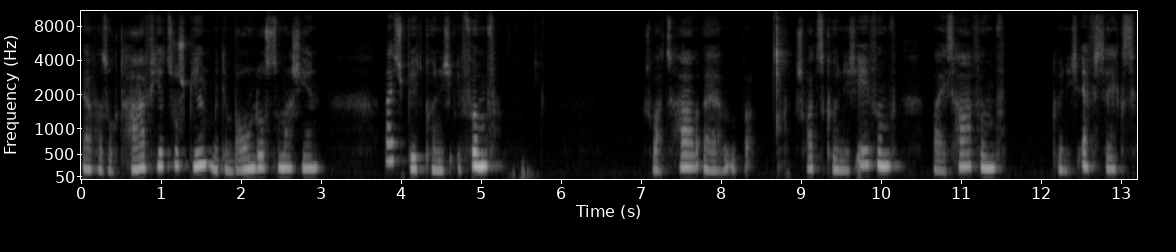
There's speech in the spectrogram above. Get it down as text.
Er versucht H4 zu spielen, mit dem Bauern loszumarschieren. Weiß spielt König E5, Schwarz, H, äh, Schwarz König E5, Weiß H5, König F6,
